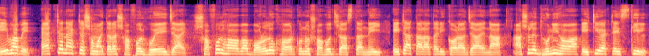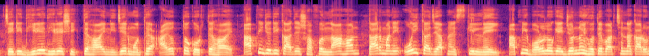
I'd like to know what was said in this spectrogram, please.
এভাবে একটা না একটা সময় তারা সফল হয়েই যায়। সফল হওয়া বা বড়লোক হওয়ার কোনো সহজ রাস্তা নেই। এটা তাড়াতাড়ি করা যায় না। আসলে ধনী হওয়া এটিও একটা স্কিল যেটি ধীরে ধীরে শিখতে হয়, নিজের মধ্যে আয়ত্ত করতে হয়। আপনি যদি কাজে সফল না হন, তার মানে ওই কাজে আপনার স্কিল নেই। আপনি বড়লোক এই জন্যই হতে পারছেন না, কারণ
